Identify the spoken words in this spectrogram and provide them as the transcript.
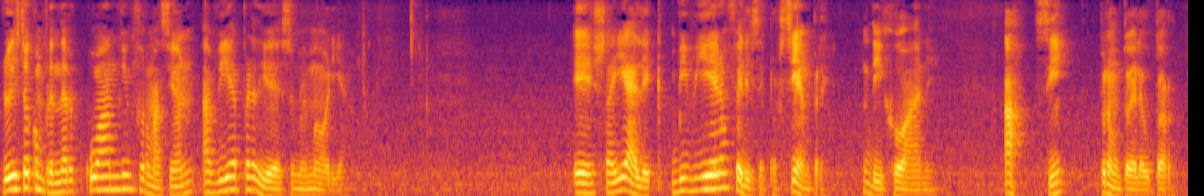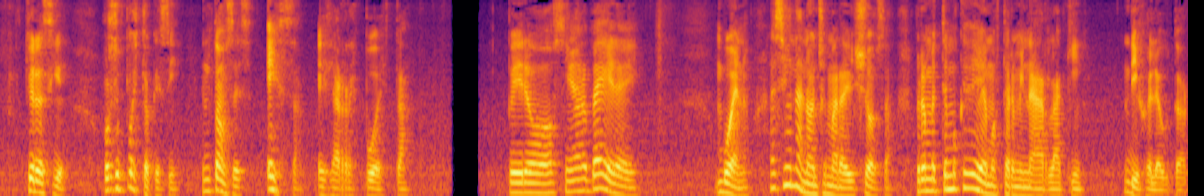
lo hizo comprender cuánta información había perdido de su memoria. Ella y Alec vivieron felices por siempre, dijo Anne. Ah, ¿sí? preguntó el autor. Quiero decir, por supuesto que sí. Entonces, esa es la respuesta. Pero, señor Bailey. Bueno, ha sido una noche maravillosa, pero me temo que debemos terminarla aquí dijo el autor.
